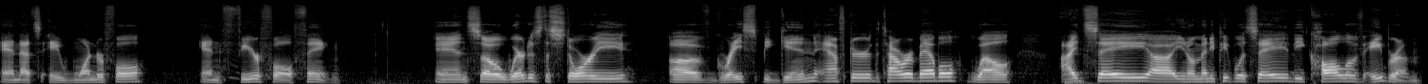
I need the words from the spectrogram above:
And that's a wonderful and fearful thing. And so, where does the story of grace begin after the Tower of Babel? Well, I'd say, uh, you know, many people would say the call of Abram,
